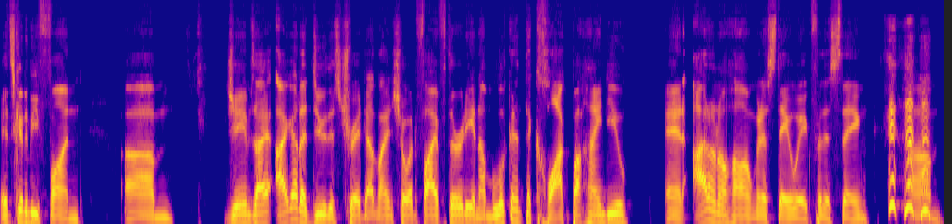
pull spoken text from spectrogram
it's going to be fun. Um, James, I, I got to do this trade deadline show at 5:30 and I'm looking at the clock behind you and I don't know how I'm going to stay awake for this thing. Um,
